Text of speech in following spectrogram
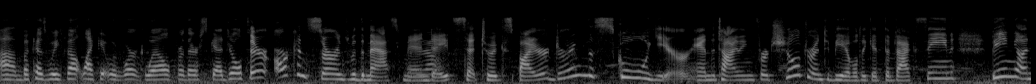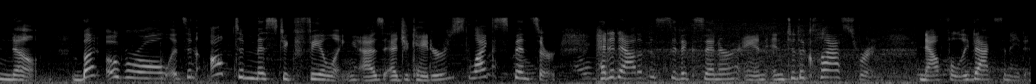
um, because we felt like it would work well for their schedule. There are concerns with the mask mandates set to expire during the school year and the timing for children to be able to get the vaccine being unknown. But overall, it's an optimistic feeling as educators like Spencer headed out of the Civic Center and into the classroom, now fully vaccinated.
